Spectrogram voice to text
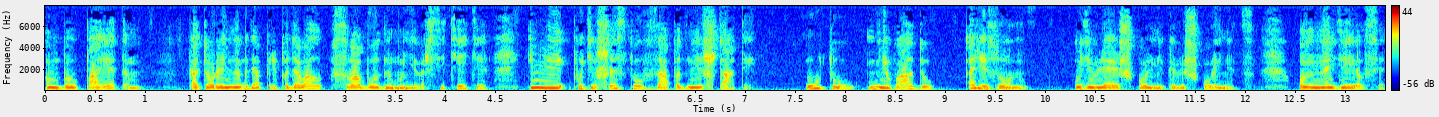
Он был поэтом, который иногда преподавал в свободном университете или путешествовал в западные штаты – Уту, Неваду, Аризону, удивляя школьников и школьниц. Он надеялся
